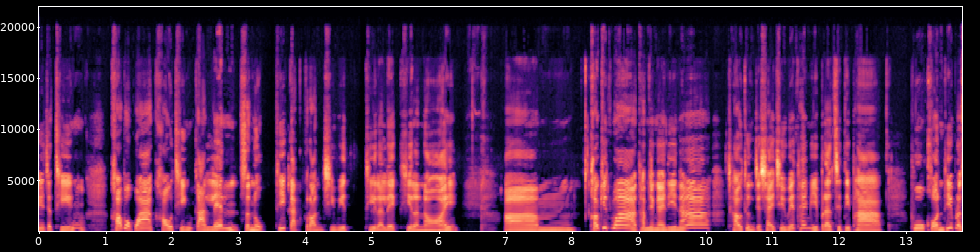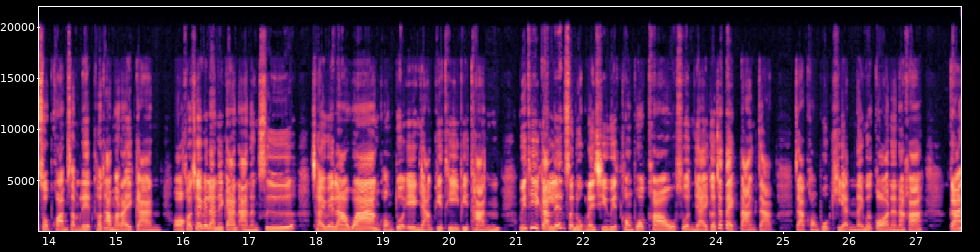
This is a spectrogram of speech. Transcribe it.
ที่จะทิ้ง เขาบอกว่าเขาทิ้งการเล่นสนุกที่กัดกร่อนชีวิตทีละเล็กทีละน้อยอืม เขาคิดว่าทำยังไงดีนะเขาถึงจะใช้ชีวิตให้มีประสิทธิภาพ ผู้คนที่ประสบความสำเร็จเขาทำอะไรกัน อ๋อเขาใช้เวลาในการอ่านหนังสือ ใช้เวลาว่างของตัวเองอย่างพิถีพิถัน วิธีการเล่นสนุกในชีวิตของพวกเขาส่วนใหญ่ก็จะแตกต่างจากจากของผู้เขียนในเมื่อก่อนนะนะคะ การ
